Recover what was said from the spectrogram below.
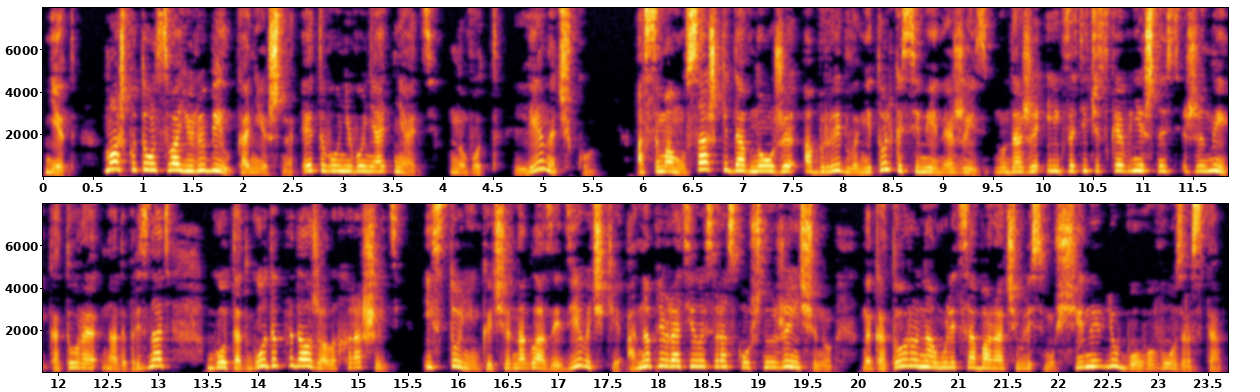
Нет, Машку-то он свою любил, конечно, этого у него не отнять. Но вот Леночку... А самому Сашке давно уже обрыдла не только семейная жизнь, но даже и экзотическая внешность жены, которая, надо признать, год от года продолжала хорошить. Из тоненькой черноглазой девочки она превратилась в роскошную женщину, на которую на улице оборачивались мужчины любого возраста.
